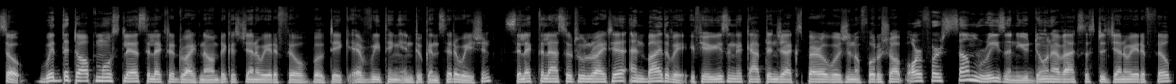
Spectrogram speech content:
So with the topmost layer selected right now, because generative fill will take everything into consideration, select the lasso tool right here. And by the way, if you're using a Captain Jack Sparrow version of Photoshop, or for some reason you don't have access to generative fill,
